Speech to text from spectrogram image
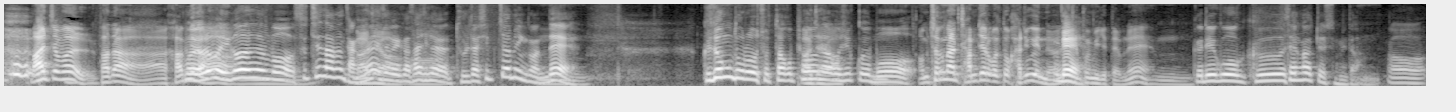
만점을 받아 갑니다. 뭐 여러분 이거는 뭐 수치상은 장난이죠. 그러니까 사실 어. 둘다 10점인 건데 음, 그 정도로 좋다고 표현하고 맞아요. 싶고 뭐 음, 엄청난 잠재력을 또 가지고 있는 네. 제품이기 때문에 음. 그리고 그 생각도 있습니다. 음. 어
